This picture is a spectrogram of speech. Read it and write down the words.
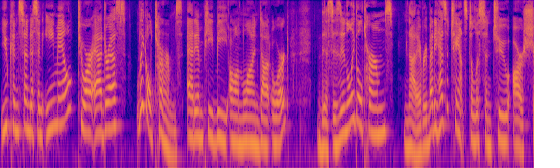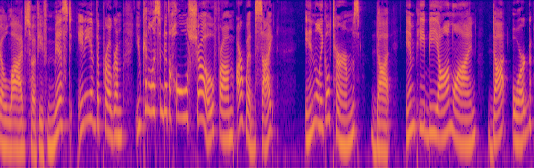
You can send us an email to our address, legal terms at mpbonline.org. This is in legal terms. Not everybody has a chance to listen to our show live, so if you've missed any of the program, you can listen to the whole show from our website, inlegalterms.mpbonline.org.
